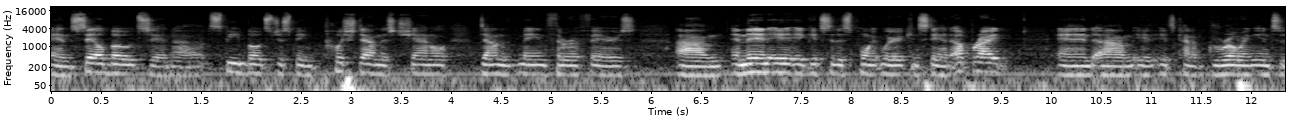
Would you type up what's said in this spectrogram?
and sailboats and uh, speedboats just being pushed down this channel down the main thoroughfares. Um, and then it, it gets to this point where it can stand upright and um, it, it's kind of growing into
